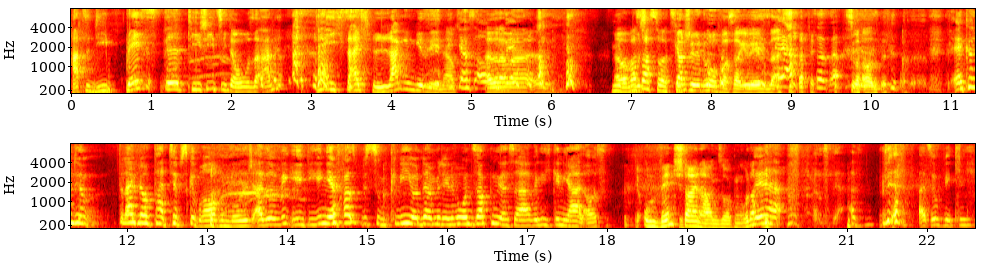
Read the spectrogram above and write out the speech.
hatte die beste T-Schiedsrichterhose an, die ich seit langem gesehen habe. Ich hab's auch also da gesehen. war, äh, Aber was sagst du dazu? Ganz schön Hochwasser gewesen sein Ja, das, zu Hause. er könnte vielleicht noch ein paar Tipps gebrauchen, Modisch. Also wirklich, die ging ja fast bis zum Knie und dann mit den hohen Socken, das sah wirklich genial aus. Und wenn Steinhagen-Socken, oder? Ja, also wirklich.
